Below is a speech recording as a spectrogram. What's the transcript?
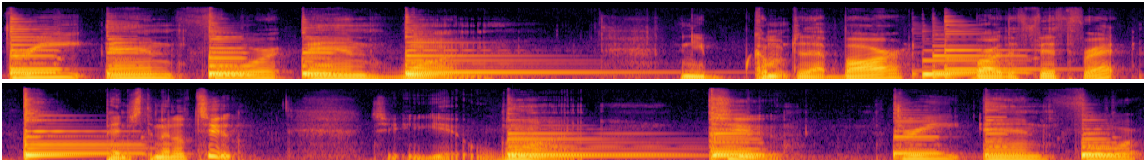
three, and four, and one. Then you come up to that bar, bar the fifth fret, pinch the middle two. So you get one, two, three, and four,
